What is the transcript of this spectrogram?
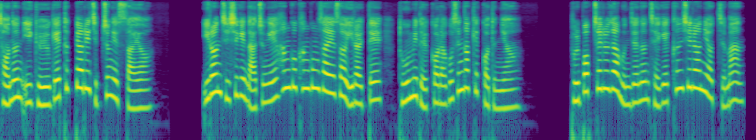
저는 이 교육에 특별히 집중했어요. 이런 지식이 나중에 한국 항공사에서 일할 때 도움이 될 거라고 생각했거든요. 불법 체류자 문제는 제게 큰 시련이었지만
